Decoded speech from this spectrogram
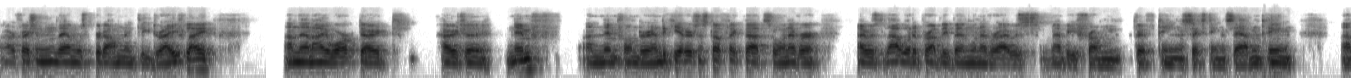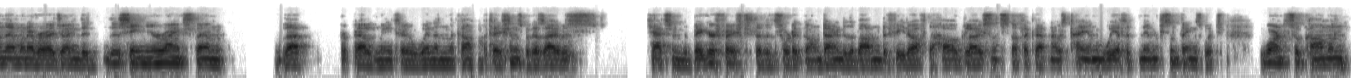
our fishing then was predominantly dry fly. And then I worked out how to nymph and nymph under indicators and stuff like that. So whenever I was that would have probably been whenever I was maybe from 15, 16, 17. And then whenever I joined the, the senior ranks, then that propelled me to winning the competitions because I was catching the bigger fish that had sort of gone down to the bottom to feed off the hog louse and stuff like that. And I was tying weighted nymphs and things which weren't so common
